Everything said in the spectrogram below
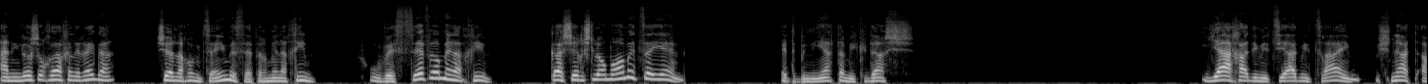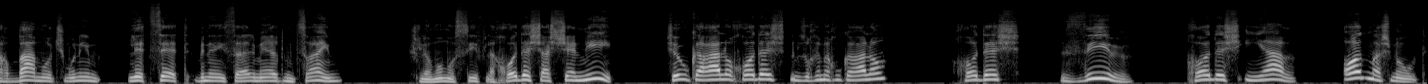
אני לא שוכח לרגע שאנחנו נמצאים בספר מלכים. ובספר מלכים, כאשר שלמה מציין את בניית המקדש, יחד עם יציאת מצרים, בשנת 480 לצאת בני ישראל מארץ מצרים, שלמה מוסיף לחודש השני, שהוא קרא לו חודש, אתם זוכרים איך הוא קרא לו? חודש זיו, חודש אייר. עוד משמעות,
